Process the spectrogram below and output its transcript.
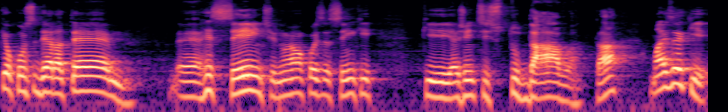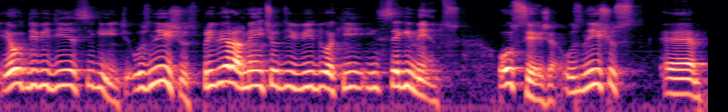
que eu considero até é, recente, não é uma coisa assim que, que a gente estudava, tá? Mas aqui, eu dividi o seguinte, os nichos, primeiramente eu divido aqui em segmentos, ou seja, os nichos, é,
